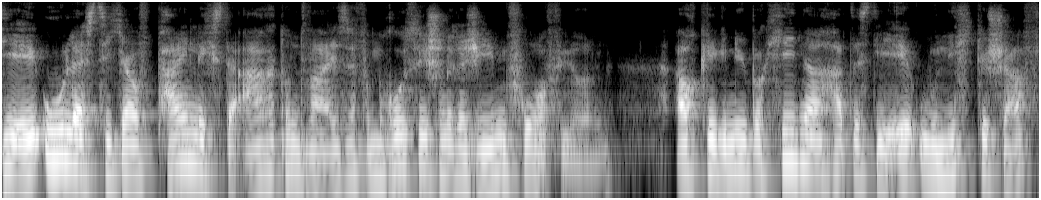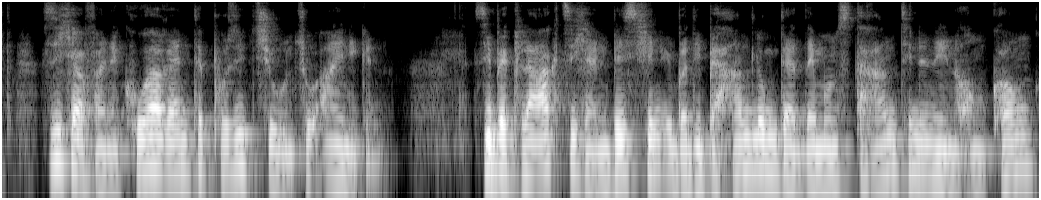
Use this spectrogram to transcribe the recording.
Die EU lässt sich auf peinlichste Art und Weise vom russischen Regime vorführen. Auch gegenüber China hat es die EU nicht geschafft, sich auf eine kohärente Position zu einigen. Sie beklagt sich ein bisschen über die Behandlung der Demonstrantinnen in Hongkong,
